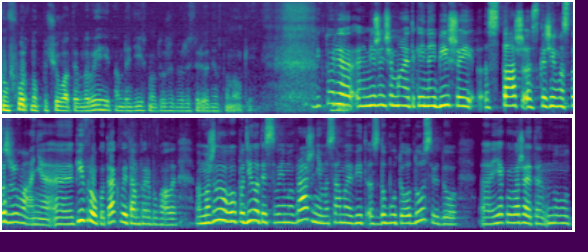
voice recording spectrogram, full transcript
комфортно почувати в Норвегії, там, де дійсно дуже дуже серйозні установки. Вікторія, е, між іншим, має такий найбільший стаж, е, скажімо, стажування. Е, Півроку, так, ви там перебували. Можливо, ви поділитесь своїми враженнями саме від здобутого досвіду. Як ви вважаєте, ну,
